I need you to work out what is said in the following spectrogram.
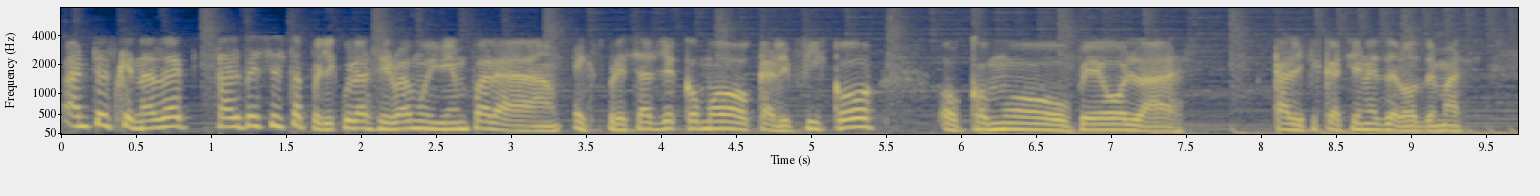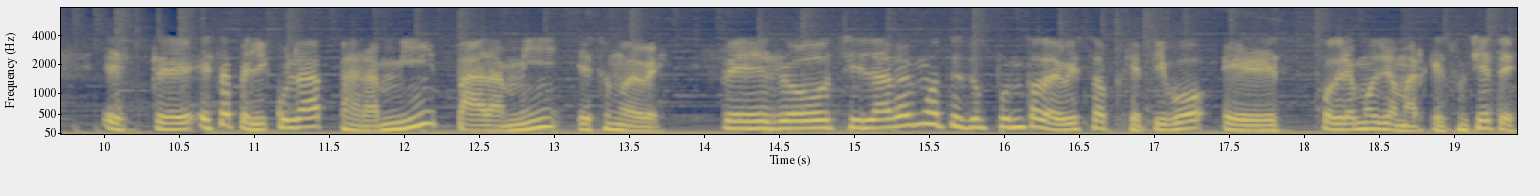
Antes que nada, tal vez esta película sirva muy bien para expresar yo cómo califico o cómo veo las calificaciones de los demás. Este, esta película para mí, para mí es un 9. Pero si la vemos desde un punto de vista objetivo, es, podríamos llamar que es un 7,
